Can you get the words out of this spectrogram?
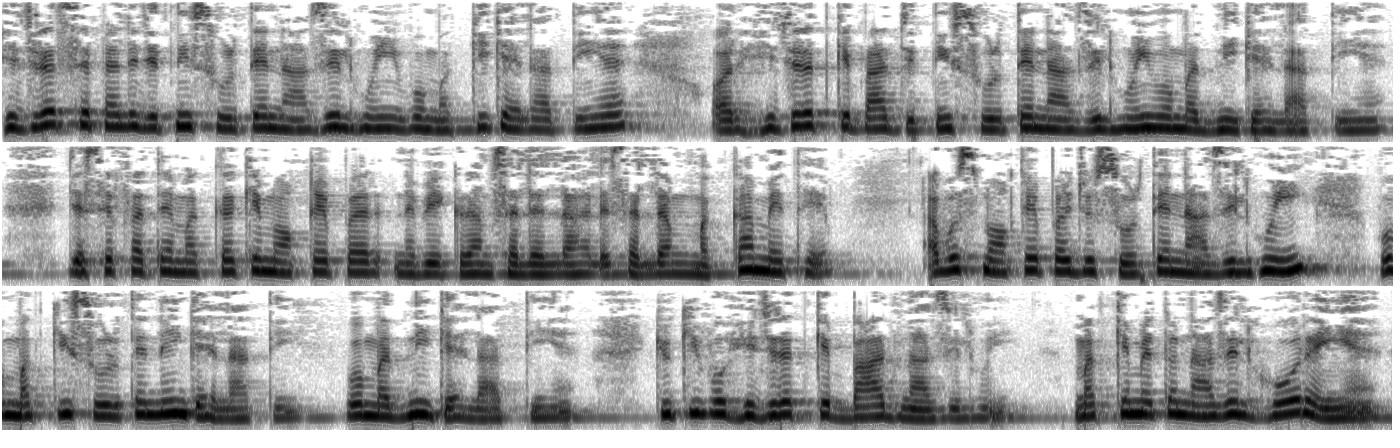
हिजरत से पहले जितनी सूरतें नाजिल हुई, वो मक्की कहलाती हैं, और हिजरत के बाद जितनी सूरतें नाजिल हुई, वो मदनी कहलाती हैं। जैसे फतेह मक्का के मौके पर नबी करम सल्लल्लाहु अलैहि वसल्लम मक्का में थे, अब उस मौके पर जो सूरतें नाजिल हुई, वो मक्की सूरतें नहीं कहलाती, वो मदनी कहलाती हैं, क्योंकि वो हिजरत के बाद नाजिल हुई। मक्के में तो नाजिल हो रही हैं,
